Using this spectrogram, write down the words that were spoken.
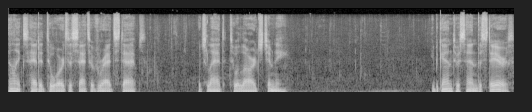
Alex headed towards a set of red steps, which led to a large chimney. He began to ascend the stairs,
